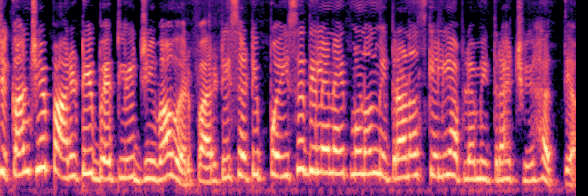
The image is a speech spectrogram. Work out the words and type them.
चिकनची पार्टी बेतली जीवावर. पार्टीसाठी पैसे दिले नाहीत म्हणून मित्रानंच केली आपल्या मित्राची हत्या.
